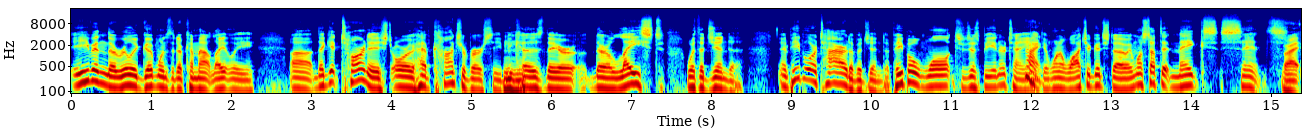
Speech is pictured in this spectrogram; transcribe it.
even the really good ones that have come out lately, uh, they get tarnished or have controversy Mm-hmm. because they're they're laced with agenda. And people are tired of agenda. People want to just be entertained. Right. They want to watch a good show. They want stuff that makes sense. Right.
